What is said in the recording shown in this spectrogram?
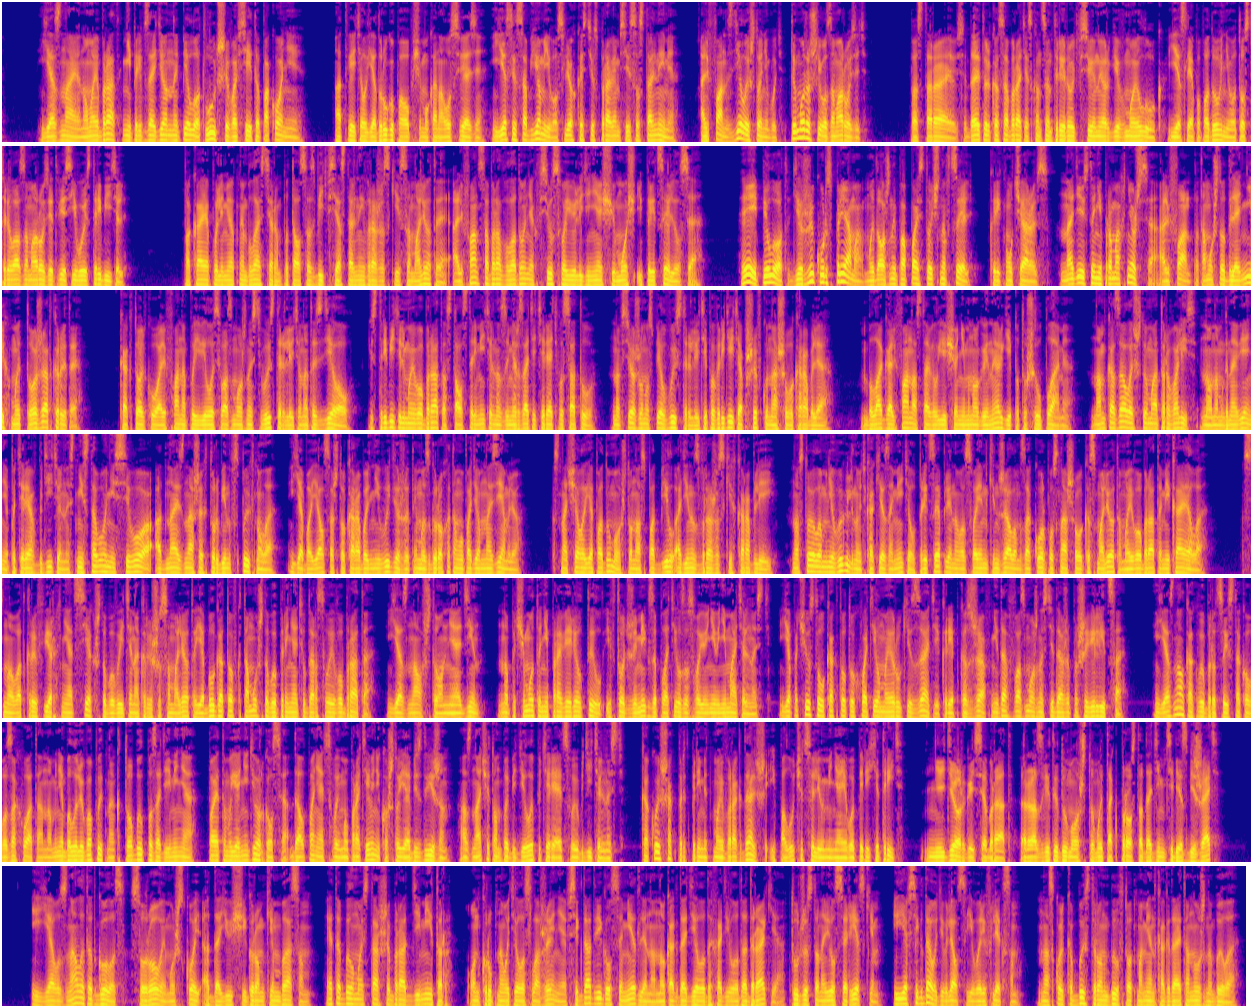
«Я знаю, но мой брат — непревзойденный пилот, лучший во всей Топоконии», — ответил я другу по общему каналу связи. «Если собьем его, с легкостью справимся и с остальными. Альфан, сделай что-нибудь, ты можешь его заморозить?» «Постараюсь. Дай только собрать и сконцентрировать всю энергию в мой лук. Если я попаду в него, то стрела заморозит весь его истребитель». Пока я пулеметным бластером пытался сбить все остальные вражеские самолеты, Альфан собрал в ладонях всю свою леденящую мощь и прицелился. «Эй, пилот, держи курс прямо, мы должны попасть точно в цель!» — крикнул Чарльз. «Надеюсь, ты не промахнешься, Альфан, потому что для них мы тоже открыты». Как только у Альфана появилась возможность выстрелить, он это сделал. Истребитель моего брата стал стремительно замерзать и терять высоту, но все же он успел выстрелить и повредить обшивку нашего корабля. Благо Альфан оставил еще немного энергии и потушил пламя. Нам казалось, что мы оторвались, но на мгновение, потеряв бдительность, ни с того ни с сего одна из наших турбин вспыхнула. Я боялся, что корабль не выдержит, и мы с грохотом упадем на землю. Сначала я подумал, что нас подбил один из вражеских кораблей, но стоило мне выглянуть, как я заметил, прицепленного своим кинжалом за корпус нашего космолета моего брата Микаэла. Снова открыв верхний отсек, чтобы выйти на крышу самолета, я был готов к тому, чтобы принять удар своего брата. Я знал, что он не один, но почему-то не проверил тыл и в тот же миг заплатил за свою невнимательность. Я почувствовал, как кто-то ухватил мои руки сзади, крепко сжав, не дав возможности даже пошевелиться. Я знал, как выбраться из такого захвата, но мне было любопытно, кто был позади меня. Поэтому я не дергался, дал понять своему противнику, что я обездвижен, а значит, он победил и потеряет свою бдительность. Какой шаг предпримет мой враг дальше, и получится ли у меня его перехитрить? «Не дергайся, брат. Разве ты думал, что мы так просто дадим тебе сбежать?» И я узнал этот голос, суровый, мужской, отдающий громким басом. Это был мой старший брат Димитр. Он крупного телосложения, всегда двигался медленно, но когда дело доходило до драки, тут же становился резким, и я всегда удивлялся его рефлексам. Насколько быстро он был в тот момент, когда это нужно было.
